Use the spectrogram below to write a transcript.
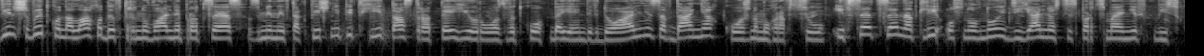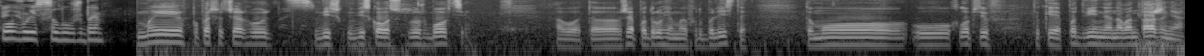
Він швидко налагодив тренувальний процес, змінив тактичний підхід та стратегію розвитку, дає індивідуальні завдання кожному гравцю. І все це на тлі основної діяльності спортсменів військової служби. Ми, по першу чергу, військ- військовослужбовці. От, е, вже по-друге, ми футболісти. Тому у хлопців таке подвійне навантаження.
